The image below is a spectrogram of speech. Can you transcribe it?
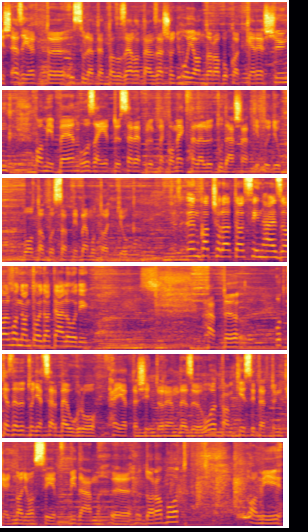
és ezért született az az elhatározás, hogy olyan darabokat keresünk, amiben hozzáértő szereplőknek a megfelelő tudását ki tudjuk bontakoztatni, bemutatjuk. Az ön kapcsolata a színházzal honnantól datálódik? Hát ott kezdődött, hogy egyszer beugró helyettesítő rendező voltam, készítettünk egy nagyon szép, vidám darabot, ami,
